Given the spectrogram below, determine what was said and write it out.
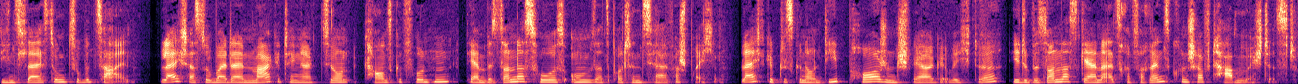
Dienstleistung zu bezahlen? Vielleicht hast du bei deinen Marketingaktionen Accounts gefunden, die ein besonders hohes Umsatzpotenzial versprechen. Vielleicht gibt es genau die Branchenschwergewichte, die du besonders gerne als Referenzkundschaft haben möchtest.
